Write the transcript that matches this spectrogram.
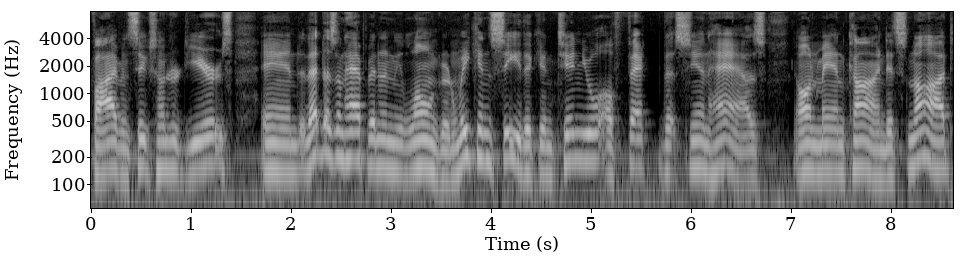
five and 600 years. And that doesn't happen any longer. And we can see the continual effect that sin has on mankind. It's not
